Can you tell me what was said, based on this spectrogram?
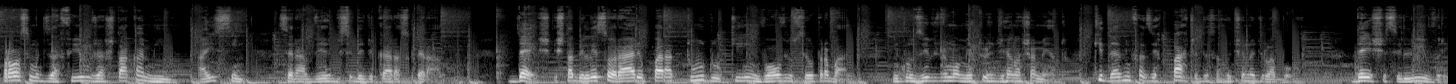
próximo desafio já está a caminho, aí sim será a vez de se dedicar a superá-lo. 10. Estabeleça horário para tudo que envolve o seu trabalho, inclusive os momentos de relaxamento, que devem fazer parte dessa rotina de labor. Deixe-se livre,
